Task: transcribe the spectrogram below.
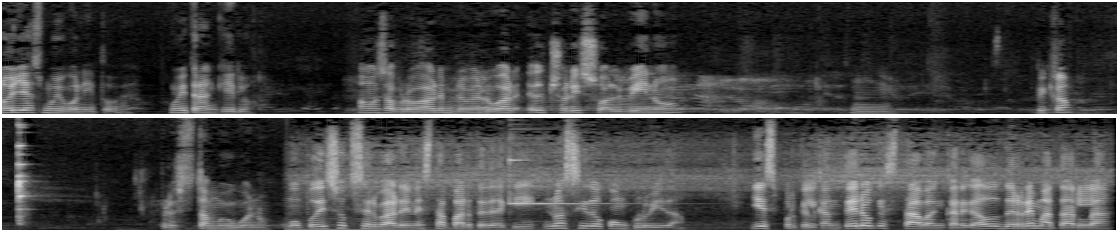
Noya es muy bonito, ¿eh? muy tranquilo. Vamos a probar en primer lugar el chorizo al vino. Mm. Pica, pero está muy bueno. Como podéis observar en esta parte de aquí, no ha sido concluida. Y es porque el cantero que estaba encargado de rematarla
